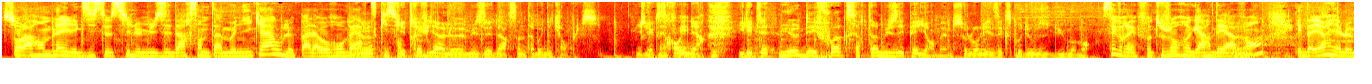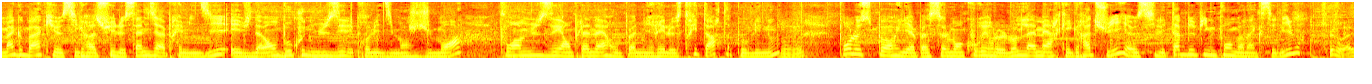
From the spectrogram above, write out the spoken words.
Sur la Rambla, il existe aussi le musée d'art Santa Monica ou le Palau Robert mmh, qui sont qui est très bien le musée d'art Santa Monica en plus. Il est extraordinaire. Il est peut-être mieux des fois que certains musées payants, même selon les expos du, moment. C'est vrai, il faut toujours regarder avant. Mmh. Et d'ailleurs, il y a le MacBa qui est aussi gratuit le samedi après-midi. Et évidemment, beaucoup de musées les premiers dimanches du mois. Pour un musée en plein air, on peut admirer le street art à Poblenou. Mmh. Pour le sport, il n'y a pas seulement courir le long de la mer qui est gratuit, il y a aussi les tables de ping-pong en accès libre. C'est vrai.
